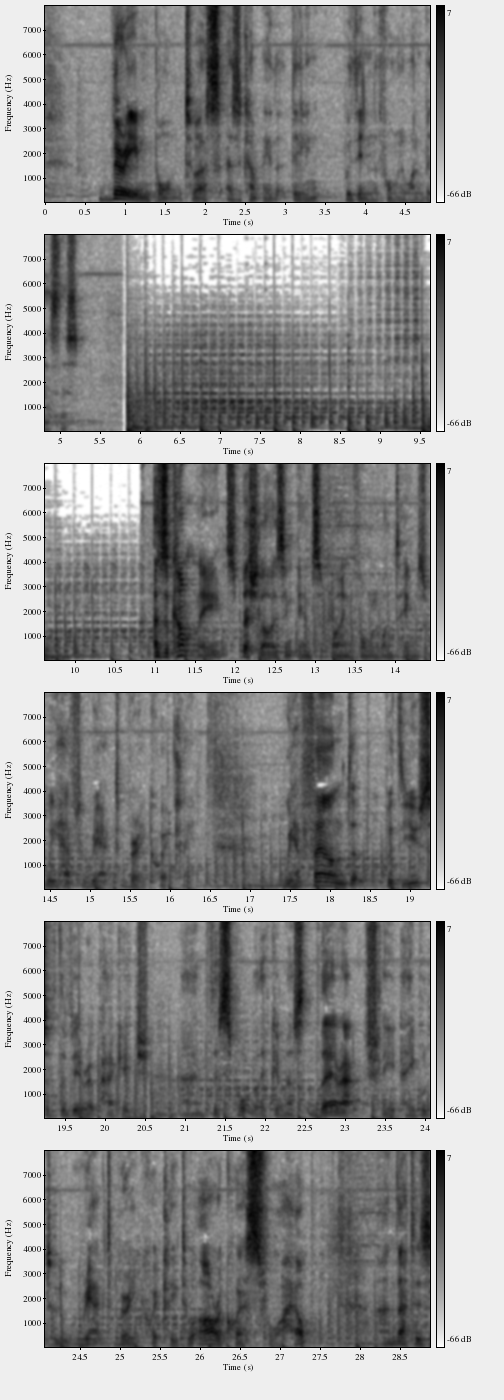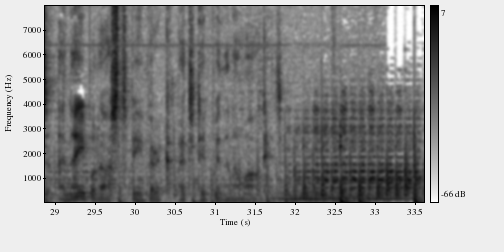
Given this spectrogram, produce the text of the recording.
very important to us as a company that dealing within the Formula One business. As a company specialising in supplying Formula One teams, we have to react very quickly. We have found that with the use of the Vero package and the support that they've given us, they're actually able to react very quickly to our requests for help and that has enabled us to be very competitive within our market.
